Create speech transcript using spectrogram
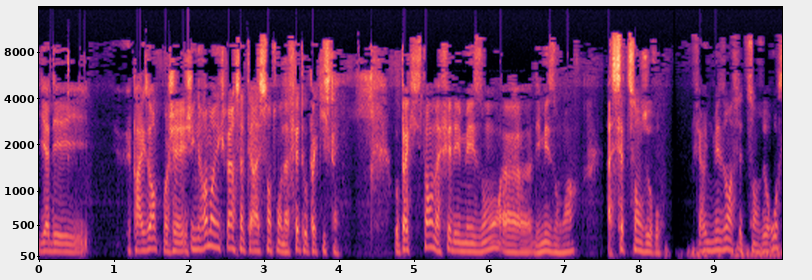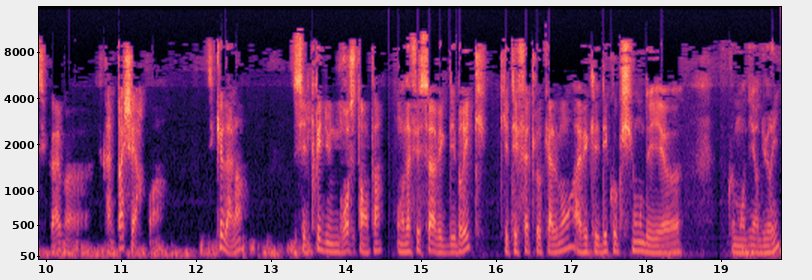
il y a des par exemple moi j'ai une vraiment une expérience intéressante qu'on a faite au Pakistan au Pakistan on a fait des maisons euh, des maisons hein, à 700 euros faire une maison à 700 euros, c'est quand même, euh, c'est quand même pas cher, quoi. C'est que dalle, hein. C'est le prix d'une grosse tente. Hein. On a fait ça avec des briques qui étaient faites localement, avec les décoctions des, euh, comment dire, du riz.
